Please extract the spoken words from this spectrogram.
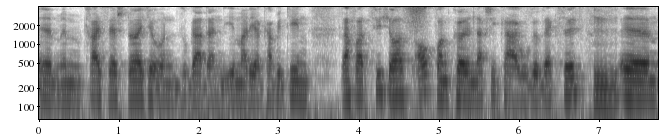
im, im Kreis der Störche und sogar dein ehemaliger Kapitän Rafa Zichos auch von Köln nach Chicago gewechselt. Mhm. Ähm,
